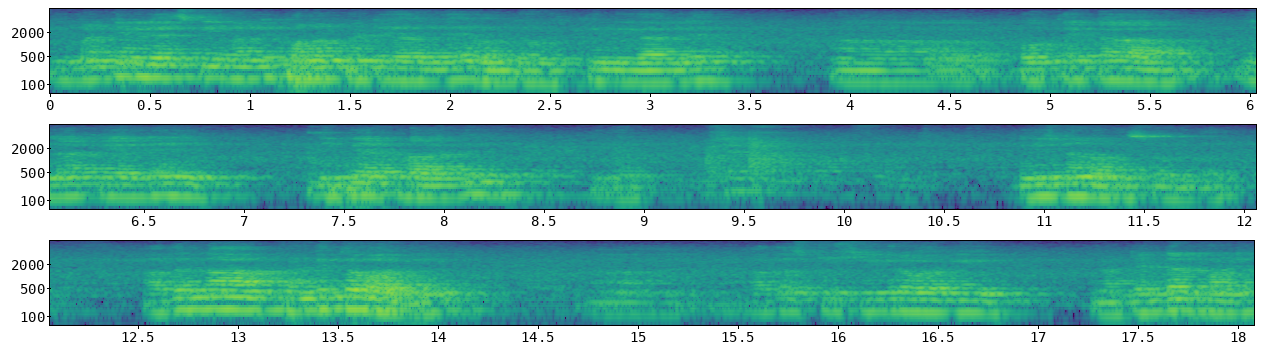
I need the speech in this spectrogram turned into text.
ಈ ಮಲ್ಟಿ ವಿಲೇಜ್ ಸ್ಕೀಮಲ್ಲಿ ಪೊನ್ನಂಪೇಟೆಯಲ್ಲೇ ಒಂದು ಸ್ಕೀಮ್ ಈಗಾಗಲೇ ಆ, ಬಹುತೇಕ ಇಲಾಖೆಯಲ್ಲಿ ಡಿ ಪಿ ಆರ್ ಇದೆ. ಡಿವಿಷನಲ್ ಆಫೀಸ್ಗಳಿದೆ ಅದನ್ನು ಖಂಡಿತವಾಗಿ ಆದಷ್ಟು ಶೀಘ್ರವಾಗಿ ಟೆಂಡರ್ ಮಾಡಿ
